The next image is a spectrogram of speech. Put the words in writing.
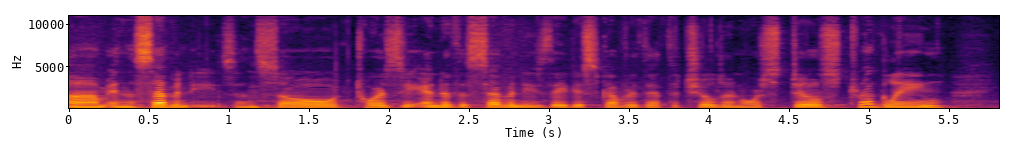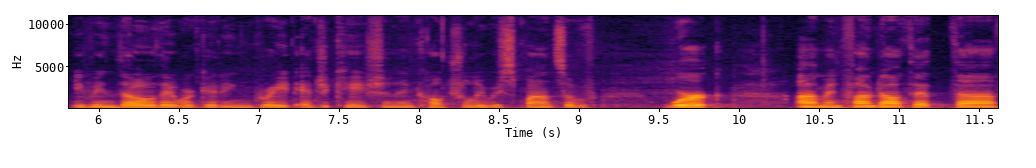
um, in the 70s. And so, towards the end of the 70s, they discovered that the children were still struggling, even though they were getting great education and culturally responsive work, um, and found out that the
